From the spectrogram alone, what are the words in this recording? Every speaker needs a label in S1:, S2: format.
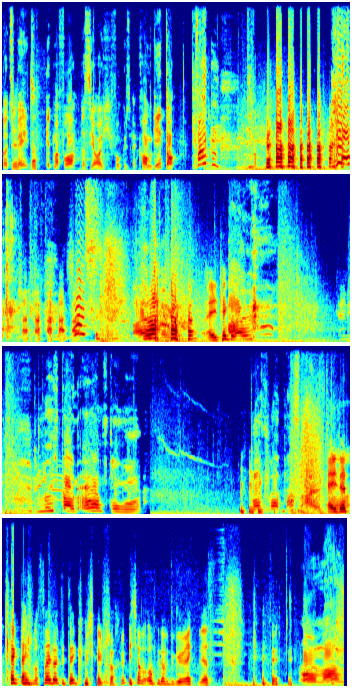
S1: So, jetzt Bait,
S2: was?
S1: geht mal vor, dass sie euch fokussiert. Komm, geht doch! Die warten! Die wa! Was? Alter!
S2: Ey, tank doch.
S1: Alter! Nicht dein Ernst, Junge! Was war das, Alter?
S2: Ey, der tankt einfach. Zwei Leute tanken mich einfach. Ich habe aufgenommen, du gereckt wärst.
S1: Oh Mann!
